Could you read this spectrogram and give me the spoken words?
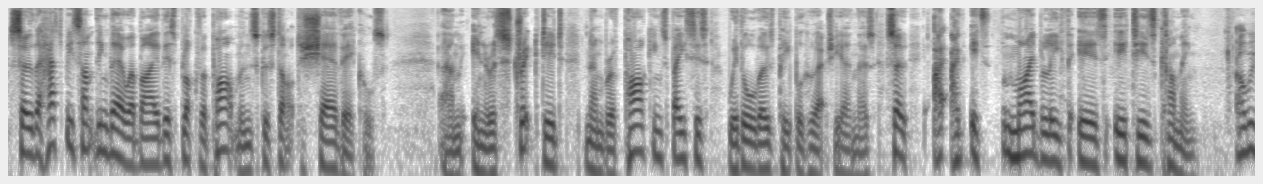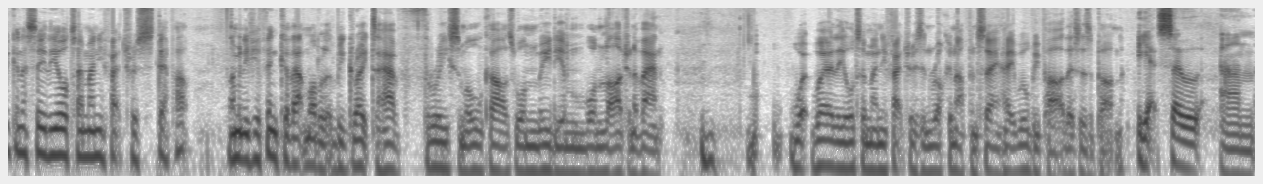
So there has to be something there whereby this block of apartments could start to share vehicles um, in a restricted number of parking spaces with all those people who actually own those. So I, I, it's my belief is it is coming. Are we going to see the auto manufacturers step up? I mean, if you think of that model, it'd be great to have three small cars, one medium, one large, and a van. Where are the auto manufacturers in rocking up and saying, "Hey, we'll be part of this as a partner." Yeah. So um,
